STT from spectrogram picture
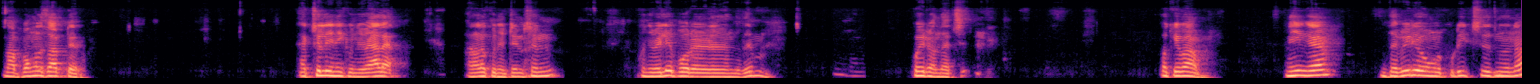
நான் பொங்கல் சாப்பிட்டேன். ஆக்சுவலி இன்னைக்கு கொஞ்சம் வேலை. அதனால் கொஞ்சம் டென்ஷன் கொஞ்சம் வெளியே போகிற இருந்தது. போயிட்டு வந்தாச்சு. ஓகேவா நீங்கள் இந்த வீடியோ உங்களுக்கு பிடிச்சிருந்ததுன்னா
